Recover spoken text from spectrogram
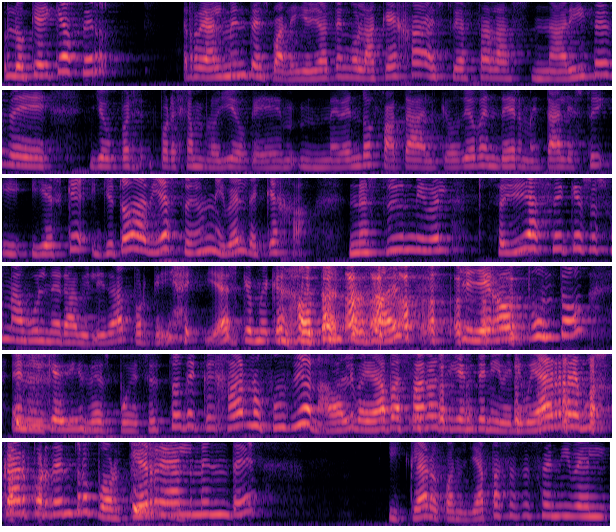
Lo que hay que hacer realmente es, vale, yo ya tengo la queja, estoy hasta las narices de, yo, por, ejemplo, yo que me vendo fatal, que odio venderme, tal, estoy, y, y es que yo todavía estoy en un nivel de queja, no estoy en un nivel, o sea, yo ya sé que eso es una vulnerabilidad, porque ya, ya es que me he quejado tanto, ¿sabes? Que llega un punto en el que dices, pues esto de quejar no funciona, ¿vale? Voy a pasar al siguiente nivel y voy a rebuscar por dentro por qué realmente... Y claro, cuando ya pasas ese nivel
